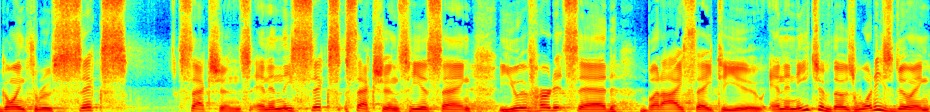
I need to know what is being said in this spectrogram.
going through six sections. And in these six sections, he is saying, You have heard it said, but I say to you. And in each of those, what he's doing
